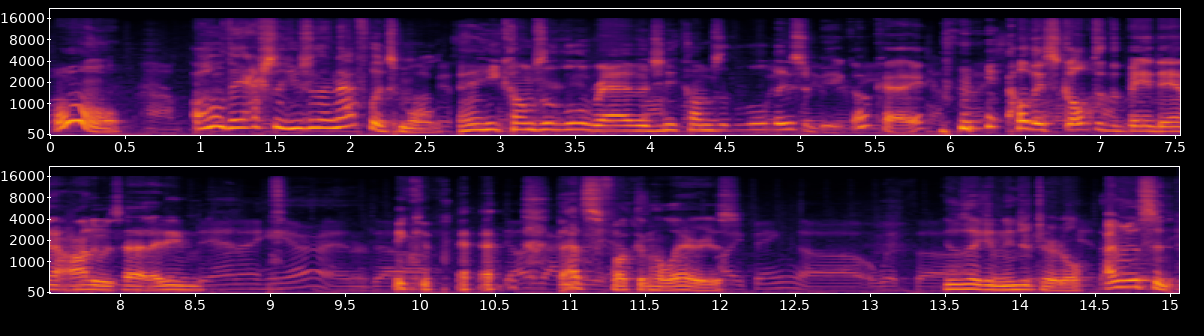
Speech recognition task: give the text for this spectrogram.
Oh, oh, they actually using the Netflix mold, and he comes with a little Ravage, and he comes with a little laser beak. Okay. oh, they sculpted the bandana onto his head. I didn't. Think of that. That's fucking hilarious. He looks like a Ninja Turtle. I mean, listen,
